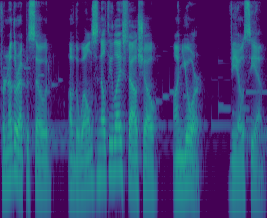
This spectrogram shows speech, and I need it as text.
for another episode of the Wellness and Healthy Lifestyle Show on your VOCM.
